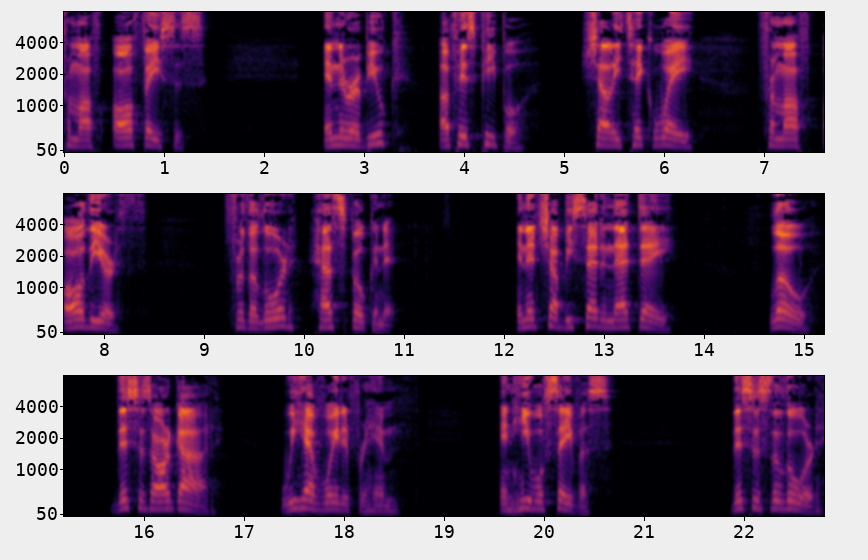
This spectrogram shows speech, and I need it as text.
from off all faces. And the rebuke of his people shall he take away from off all the earth, for the Lord hath spoken it. And it shall be said in that day, Lo, this is our God. We have waited for him, and he will save us. This is the Lord.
